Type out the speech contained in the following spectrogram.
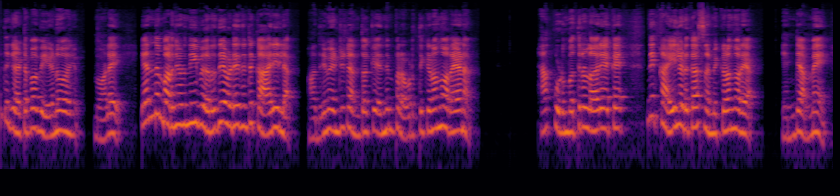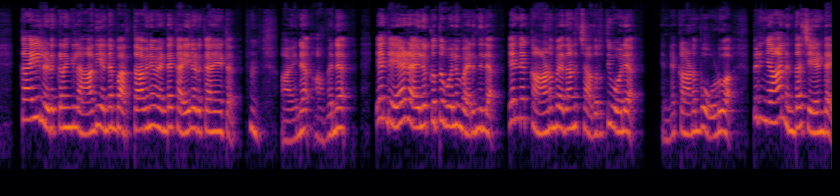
ഇത് കേട്ടപ്പോൾ വേണു പറഞ്ഞു മോളെ എന്നും പറഞ്ഞോണ്ട് നീ വെറുതെ എവിടെ നിന്നിട്ട് കാര്യമില്ല. അതിനു വേണ്ടിയിട്ട് എന്തൊക്കെ എന്നും പ്രവർത്തിക്കണം എന്ന് പറയണം. ആ കുടുംബത്തിലുള്ളവരെയൊക്കെ നീ കയ്യിലെടുക്കാൻ ശ്രമിക്കണം എന്ന് പറയാം. എന്റെ അമ്മേ കയ്യിലെടുക്കണമെങ്കിൽ ആദ്യം എന്റെ ഭർത്താവിനെ വേണ്ട കയ്യിലെടുക്കാനായിട്ട്? അതിന് അവന് എന്റെ ഏഴ് അയലക്കത്ത് പോലും വരുന്നില്ല. എന്നെ കാണുമ്പോ ഏതാണ് ചതുർത്തി പോലെയാ. എന്നെ കാണുമ്പോ ഓടുക പിന്നെ ഞാൻ എന്താ ചെയ്യണ്ടേ?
